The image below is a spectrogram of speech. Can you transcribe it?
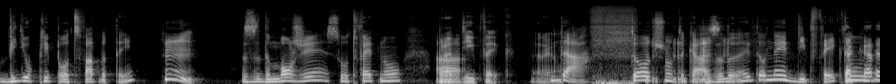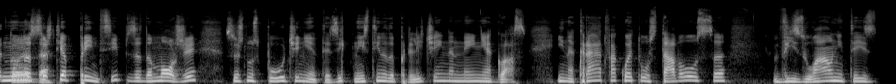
видеоклипа от сватбата й, hmm. за да може съответно... Правят дипфейк. Да, точно така. За да, ето не е дипфейк, така, но, но е, на същия да. принцип, за да може всъщност полученият език наистина да прилича и на нейния глас. И накрая това, което оставало са визуалните из,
